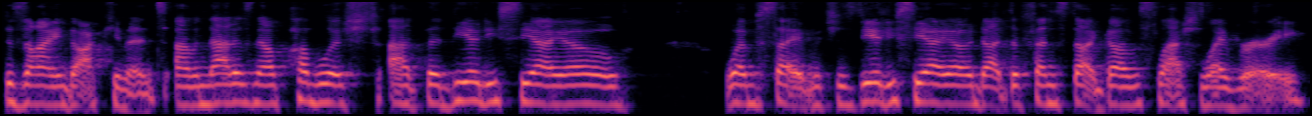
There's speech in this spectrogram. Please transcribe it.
design document. Um, and that is now published at the DODCIO website, which is dodcio.defense.gov slash library.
